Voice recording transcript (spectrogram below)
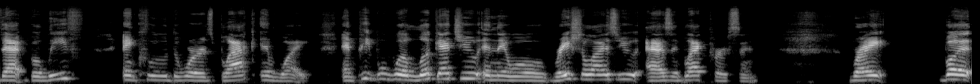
that belief include the words black and white. And people will look at you and they will racialize you as a black person right? But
